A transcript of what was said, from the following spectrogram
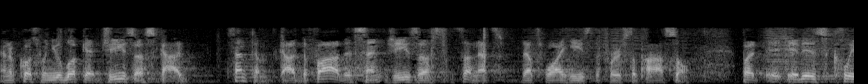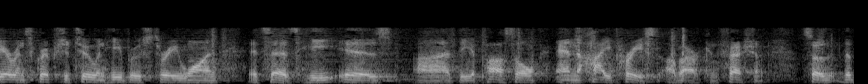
And of course, when you look at Jesus, God sent him. God the Father sent Jesus, Son. That's, that's why he's the first apostle. But it, is clear in Scripture too, in Hebrews 3.1, it says he is uh, the apostle and the high priest of our confession. So the,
